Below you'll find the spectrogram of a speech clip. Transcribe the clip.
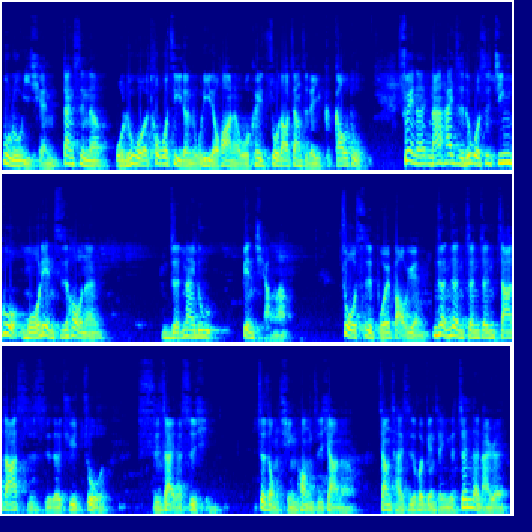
不如以前，但是呢，我如果透过自己的努力的话呢，我可以做到这样子的一个高度。所以呢，男孩子如果是经过磨练之后呢，忍耐度变强了，做事不会抱怨，认认真真、扎扎实实的去做实在的事情，这种情况之下呢，这样才是会变成一个真的男人。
